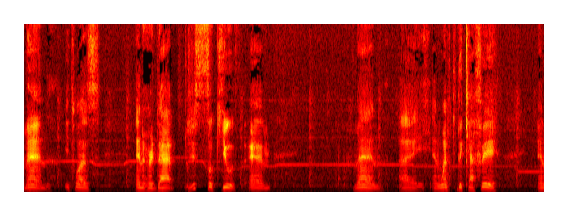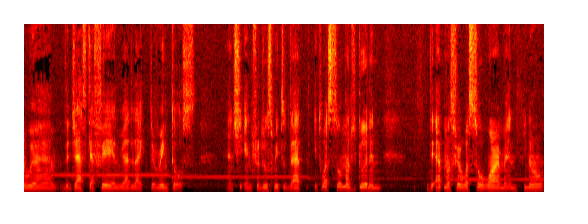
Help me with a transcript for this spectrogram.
man, it was and her dad just so cute. And man, I and went to the cafe. And we uh, the jazz cafe and we had like the ring toast and she introduced me to that. It was so much good and the atmosphere was so warm and you know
